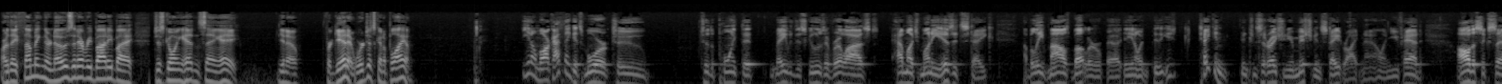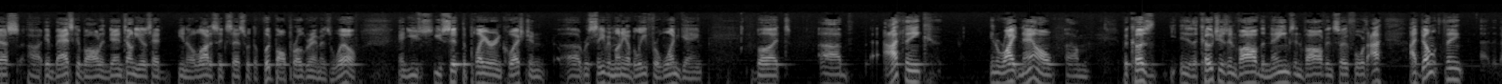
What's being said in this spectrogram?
Are they thumbing their nose at everybody by just going ahead and saying, "Hey, you know, forget it. We're just going to play them." You know, Mark, I think it's more to to the point that maybe the schools have realized how much money is at stake. I believe Miles Butler, uh, you know, taking in consideration your Michigan State right now, and you've had all the success uh, in basketball, and D'Antonio's had you know a lot of success with the football program as well. And you you sit the player in question uh, receiving money, I believe, for one game, but uh, I think you know right now um, because the coaches involved, the names involved, and so forth. I I don't think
